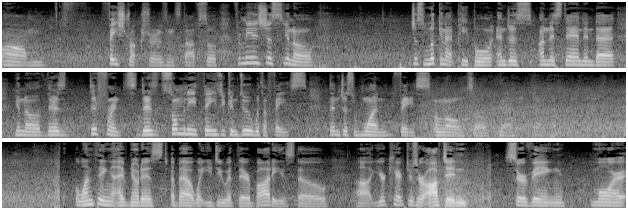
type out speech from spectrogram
um, face structures and stuff. So for me, it's just you know, just looking at people and just understanding that you know there's difference. There's so many things you can do with a face than just one face alone. So yeah. One thing I've noticed about what you do with their bodies, though, uh, your characters are often serving more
